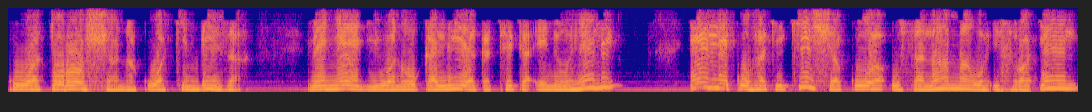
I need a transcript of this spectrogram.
kuwatorosha na kuwakimbiza wenyeji wanaokalia katika eneo hili ili kuhakikisha kuwa usalama wa israel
